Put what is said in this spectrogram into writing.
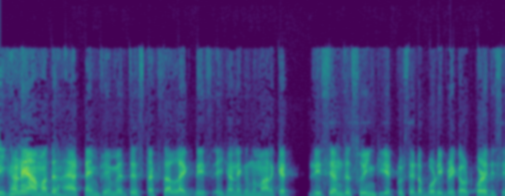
এইখানে আমাদের হায়ার টাইম ফ্রেমের যে স্ট্রাকচার লাইক দিস এইখানে কিন্তু মার্কেট রিসেন্ট যে সুইং ক্রিয়েট করছে, এটা বডি ব্রেকআউট করে দিছে।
